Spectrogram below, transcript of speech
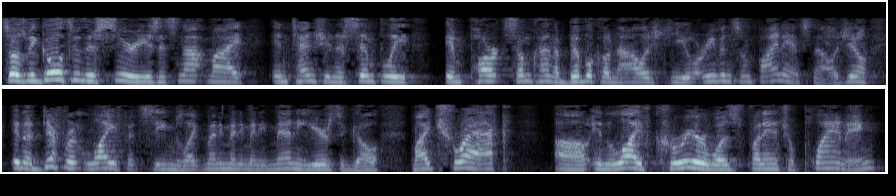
So as we go through this series, it's not my intention to simply impart some kind of biblical knowledge to you or even some finance knowledge. You know, in a different life, it seems like many, many, many, many years ago, my track uh, in life, career was financial planning.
